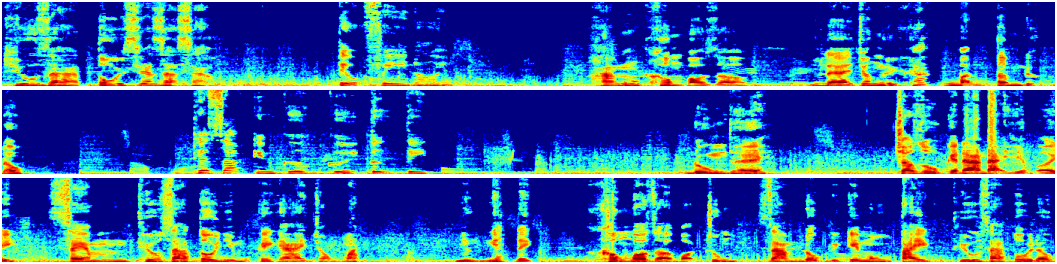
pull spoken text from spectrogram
Thiếu gia tôi sẽ ra sao? Tiểu Phi nói. Hắn không bao giờ Để cho người khác bận tâm được đâu. Thiết giáp kim cương cười tự tin. Đúng thế. Cho dù cái đám đại hiệp ấy Xem thiếu gia tôi như một cái gai trong mắt Nhưng nhất định Không bao giờ bọn chúng dám đụng đến cái móng tay của thiếu gia tôi đâu.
